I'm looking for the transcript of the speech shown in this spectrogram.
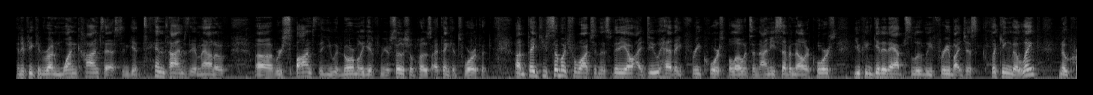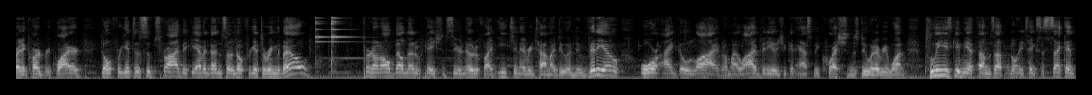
And if you can run one contest and get 10 times the amount of uh, response that you would normally get from your social posts I think it's worth it. Um, thank you so much for watching this video. I do have a free course below. It's a $97 course. You can get it absolutely free by just clicking the link. No credit card required. Don't forget to subscribe if you haven't done so. Don't forget to ring the bell turn on all bell notifications so you're notified each and every time I do a new video or I go live. On my live videos you can ask me questions do whatever you want. Please give me a thumbs up. It only takes a second.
